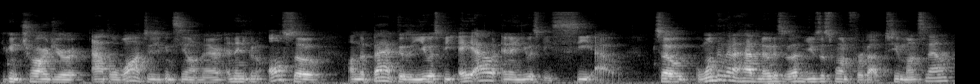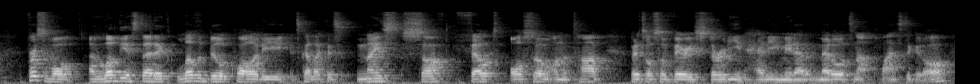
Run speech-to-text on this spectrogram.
You can charge your Apple Watch, as you can see on there, and then you can also on the back there's a USB A out and a USB C out. So one thing that I have noticed is I've used this one for about two months now. First of all, I love the aesthetic, love the build quality. It's got like this nice soft felt also on the top, but it's also very sturdy and heavy, made out of metal. It's not plastic at all.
